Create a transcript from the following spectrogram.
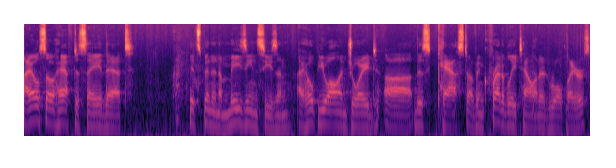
I also have to say that it's been an amazing season. I hope you all enjoyed uh, this cast of incredibly talented role players.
